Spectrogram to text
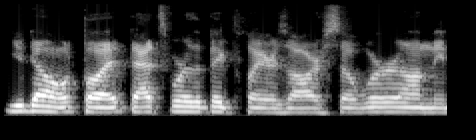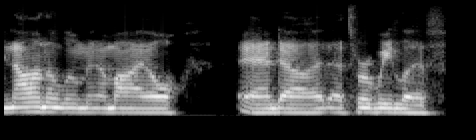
You don't, but that's where the big players are. So we're on the non-aluminum aisle and uh, that's where we live.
